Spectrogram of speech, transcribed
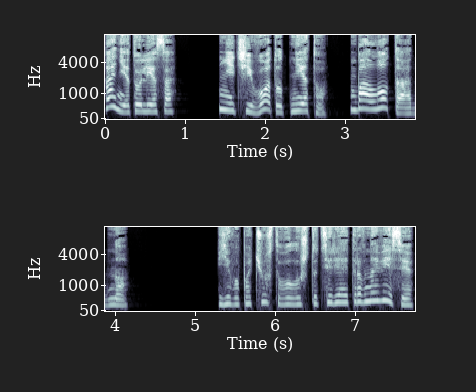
А нету леса! Ничего тут нету! Болото одно!» Ева почувствовала, что теряет равновесие,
